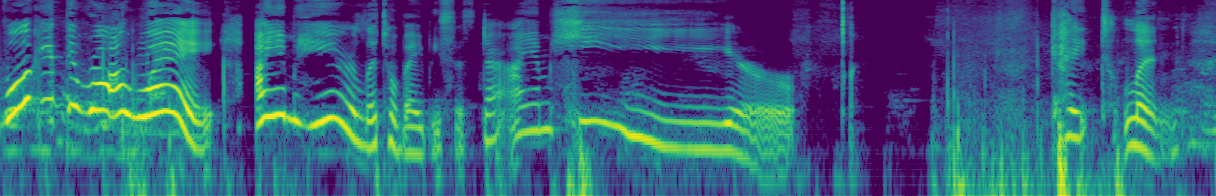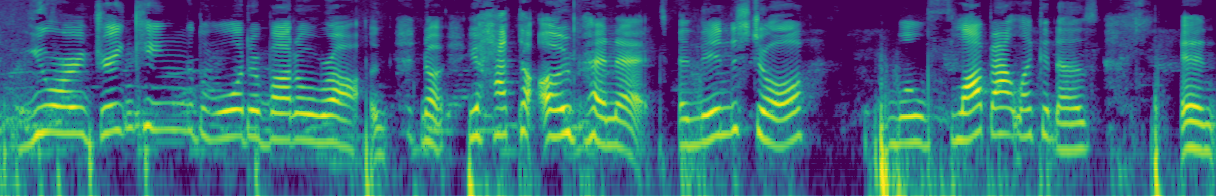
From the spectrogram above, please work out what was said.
walking the wrong way. I am here, little baby sister. I am here. Caitlin, you are drinking the water bottle wrong. No, you have to open it, and then the straw will flop out like it does. And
